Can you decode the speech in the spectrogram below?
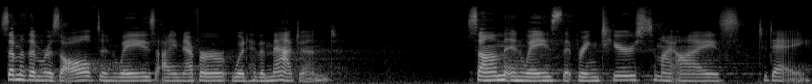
some of them resolved in ways I never would have imagined some in ways that bring tears to my eyes today.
